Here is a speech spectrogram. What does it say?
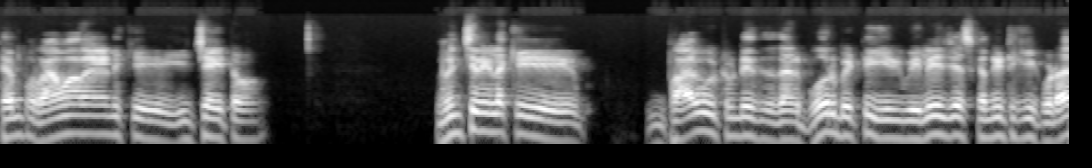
టెంపు రామాలయానికి ఇచ్చేయటం మంచినీళ్ళకి బావి ఒకటి ఉండేది దాన్ని బోరు పెట్టి ఈ విలేజెస్ అన్నిటికీ కూడా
